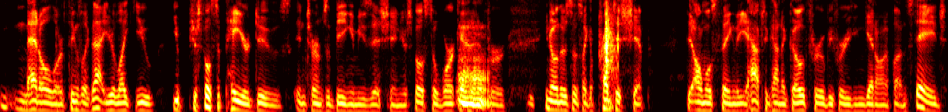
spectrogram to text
metal or things like that. You're like you you you're supposed to pay your dues in terms of being a musician. You're supposed to work at Mhm. it for, you know, there's this like apprenticeship, the almost thing that you have to kind of go through before you can get on up on stage.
